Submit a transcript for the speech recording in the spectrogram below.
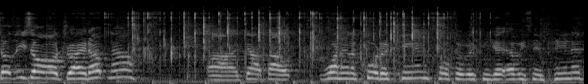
So these are all dried up now. Uh, I got about one and a quarter cans. Hopefully we can get everything painted.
